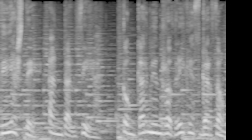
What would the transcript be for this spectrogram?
Días de Andalucía, con Carmen Rodríguez Garzón.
